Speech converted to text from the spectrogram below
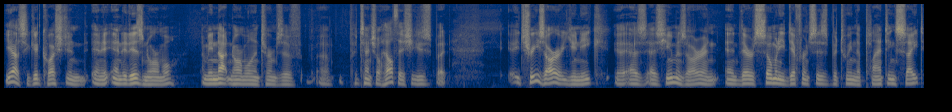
Yeah, it's a good question, and it, and it is normal. I mean, not normal in terms of uh, potential health issues, but trees are unique uh, as as humans are, and and there's so many differences between the planting site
